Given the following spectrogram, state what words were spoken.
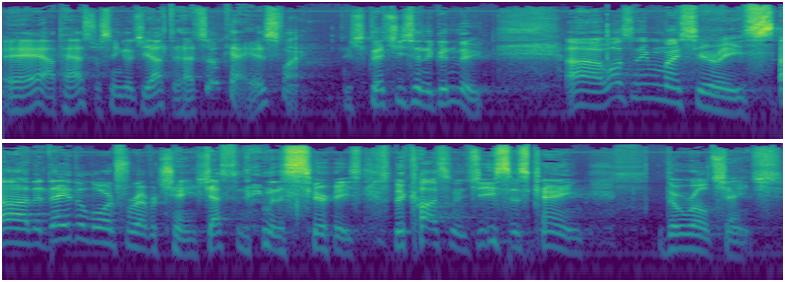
Yeah, Pastor singled you out there. That's okay. It's fine. She's she's in a good mood. Uh, what's the name of my series? Uh, the Day the Lord Forever Changed. That's the name of the series. Because when Jesus came, the world changed.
